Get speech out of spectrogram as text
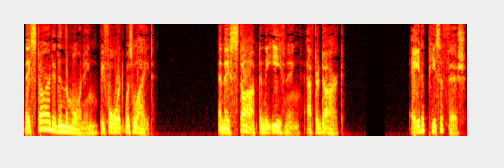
They started in the morning before it was light, and they stopped in the evening after dark, ate a piece of fish,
